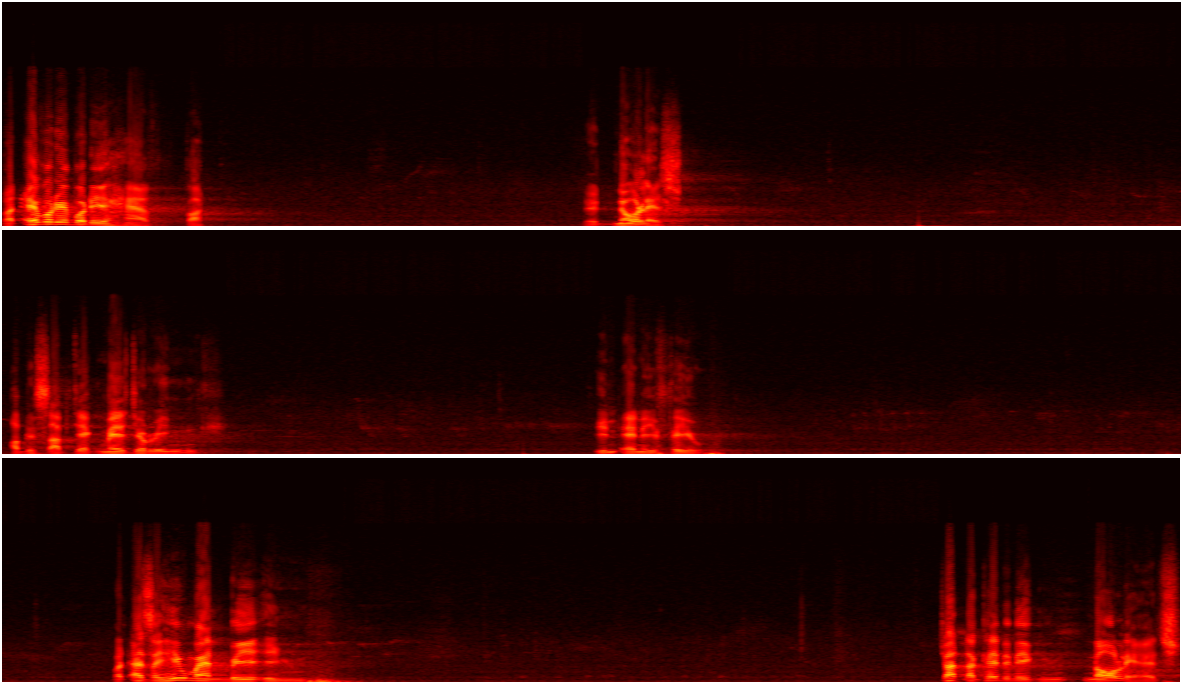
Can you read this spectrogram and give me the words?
But everybody have got the knowledge of the subject majoring in any field. But as a human being, just academic knowledge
